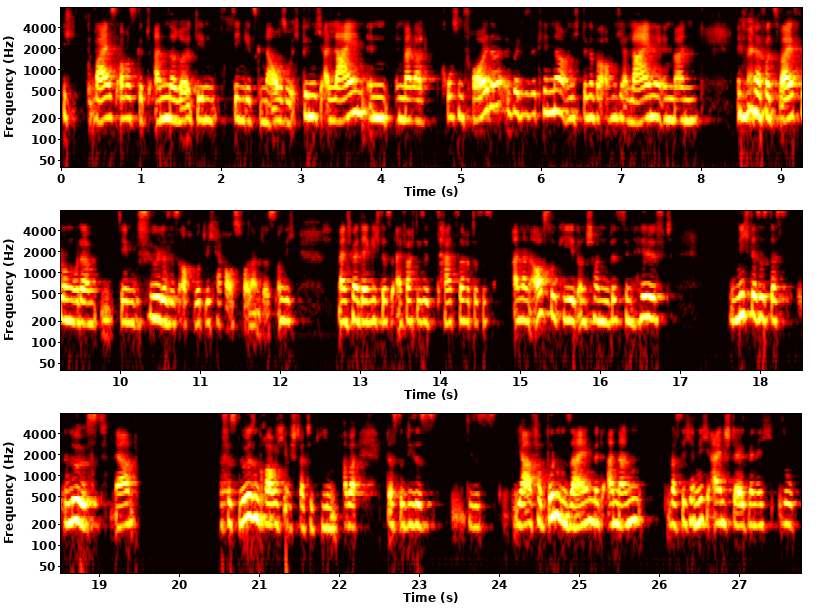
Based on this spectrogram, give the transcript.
ich weiß auch, es gibt andere, denen, denen geht es genauso. Ich bin nicht allein in, in meiner großen Freude über diese Kinder und ich bin aber auch nicht alleine in, mein, in meiner Verzweiflung oder dem Gefühl, dass es auch wirklich herausfordernd ist. Und ich, manchmal denke ich, dass einfach diese Tatsache, dass es anderen auch so geht und schon ein bisschen hilft, nicht, dass es das löst, ja. Fürs Lösen brauche ich Strategien, aber dass du dieses, dieses, ja, Verbundensein mit anderen, was sich ja nicht einstellt, wenn ich so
